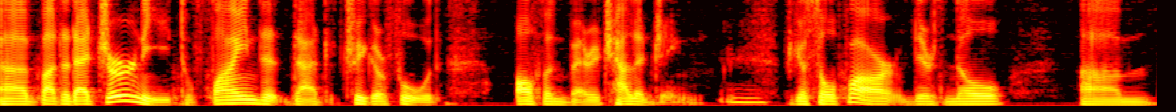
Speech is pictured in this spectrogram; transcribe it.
Uh, but that journey to find that trigger food often very challenging Mm. because so far there's no um,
